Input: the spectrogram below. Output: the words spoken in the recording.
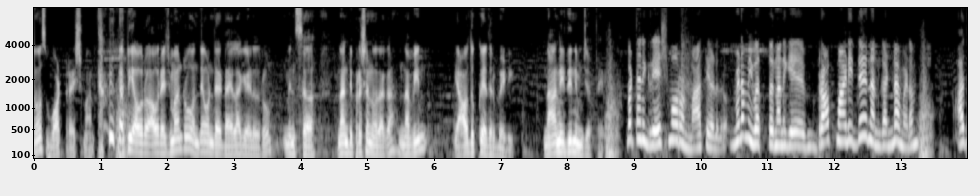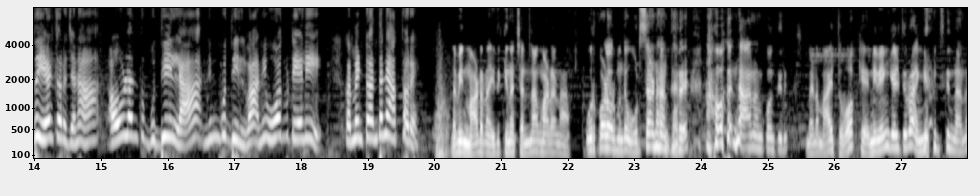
knows what Reshma ಅಂತ. ಅವರು ಅವ್ರ ಯಜಮಾನ್ರು ಒಂದೇ ಒಂದೇ ಡೈಲಾಗ್ ಹೇಳಿದ್ರು. ಮೀನ್ಸ್ ನಾನು ಡಿಪ್ರೆಷನ್ ಹೋದಾಗ ನವೀನ್ ಯಾವುದಕ್ಕೂ ಹೆದರಬೇಡಿ. ನಾನಿದ್ದೀನಿ ನಿಮ್ಮ ಜೊತೆ. ಬಟ್ ನನಗೆ ರೇಷ್ಮಾ ಅವ್ರು ಒಂದು ಮಾತು ಹೇಳಿದ್ರು. ಮೇಡಮ್ ಇವತ್ತು ನನಗೆ ಡ್ರಾಪ್ ಮಾಡಿದ್ದೆ ನನ್ನ ಗಂಡ ಮೇಡಮ್. ಅದು ಹೇಳ್ತಾರೆ ಜನ ಅವಳಂತೂ ಬುದ್ಧಿ ಇಲ್ಲ ನಿಮ್ಮ ಬುದ್ಧಿ ಇಲ್ವಾ? ನೀವು ಓದ್ಬಿಟ್ಟು ಹೇಳಿ. ಕಮೆಂಟು ಅಂತಾನೆ ಹಾಕ್ತವ್ರೆ. ನವೀನ್ ಮಾಡೋಣ ಇದಕ್ಕಿಂತ ಚೆನ್ನಾಗಿ ಮಾಡೋಣ. ಉರ್ಕೊಳ್ಳೋರ್ ಮುಂದೆ ಉರ್ಸೋಣ ಅಂತಾರೆ. ಅವಾಗ ನಾನು ಅನ್ಕೊಂತೀನಿ ಮೇಡಮ್ ಆಯಿತು ಓಕೆ. ನೀವು ಹೆಂಗೆ ಹೇಳ್ತೀರೋ ಹಂಗೆ ಅಂತೀನಿ ನಾನು.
